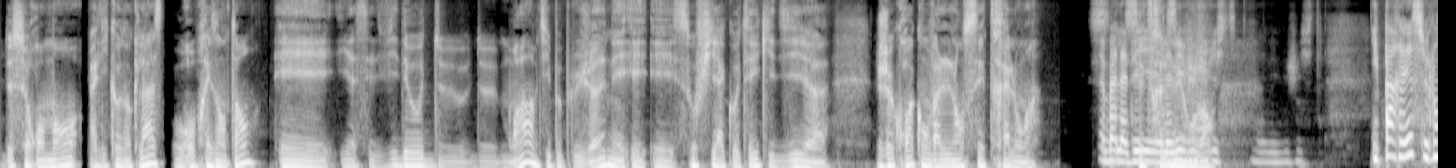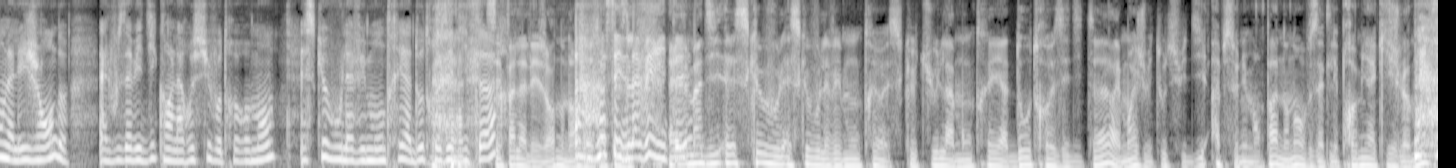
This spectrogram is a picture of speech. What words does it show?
de ce roman à l'iconoclaste, aux représentants. Et il y a cette vidéo de, de moi, un petit peu plus jeune, et, et- et Sophie à côté qui dit euh, Je crois qu'on va le lancer très loin. Ah bah, elle C'est avait, très elle avait vu émouvant. juste. Elle avait vu juste. Il paraît, selon la légende, elle vous avait dit quand elle a reçu votre roman, est-ce que vous l'avez montré à d'autres éditeurs C'est pas la légende, non. C'est la vérité. Elle m'a dit Est-ce que vous, est-ce que vous l'avez montré Est-ce que tu l'as montré à d'autres éditeurs? Et moi, je lui ai tout de suite dit absolument pas. Non, non, vous êtes les premiers à qui je le montre.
